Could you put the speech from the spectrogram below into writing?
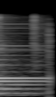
you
